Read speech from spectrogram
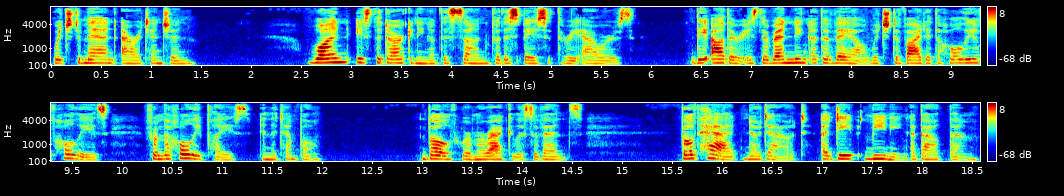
which demand our attention. One is the darkening of the sun for the space of three hours. The other is the rending of the veil which divided the Holy of holies from the holy place in the temple. Both were miraculous events. Both had, no doubt, a deep meaning about them.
